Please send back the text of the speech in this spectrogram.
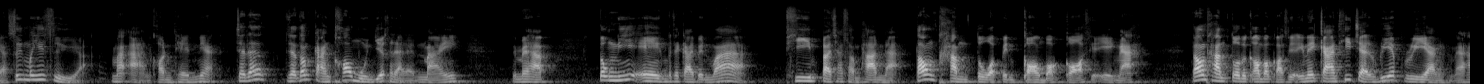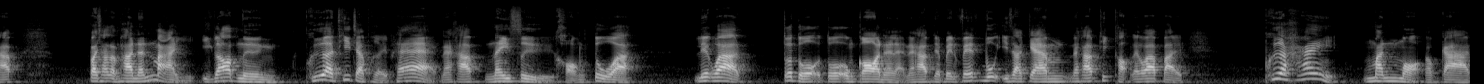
อะ ซึ่งไม่ใช่สื่ออะ มาอ่านคอนเทนต์เนี่ยจะได้จะต้องการข้อมูลเยอะขนาดนั้นไหมใช่ไหมครับ ตรงนี้เองมันจะกลายเป็นว่าทีมประชาสัมพันธ์น่ะต้องทำตัวเป็นกองบกเสียเองนะ ต้องทำตัวเป็นกองบกเสียเองในการที่จะเรียบเรียงนะครับ ประชาสัมพันธ์นั้นใหม่อีกรอบหนึ่งเพื่อที่จะเผยแพร่นะครับในสื่อของตัว เรียกว่าตัวตัวตัวองค์กรนั่นแหละนะครับจะเป็น Facebook Instagram นะครับ TikTok อะไรว่าไป เพื่อให้มันเหมาะกับการ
